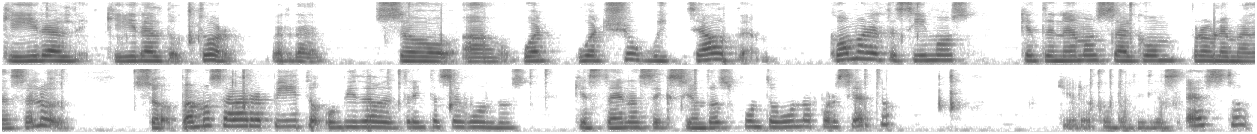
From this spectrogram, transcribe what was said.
que, ir, al, que ir al doctor, verdad? So, uh, what, what should we tell them? ¿Cómo les decimos que tenemos algún problema de salud? So, vamos a ver rapidito un video de 30 segundos que está en la sección 2.1, por cierto. Quiero compartirles esto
